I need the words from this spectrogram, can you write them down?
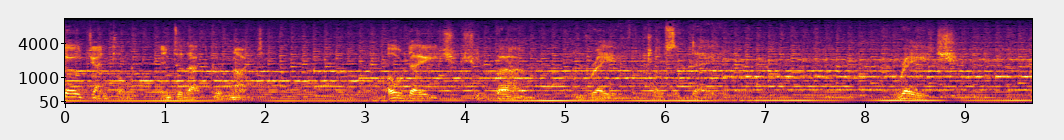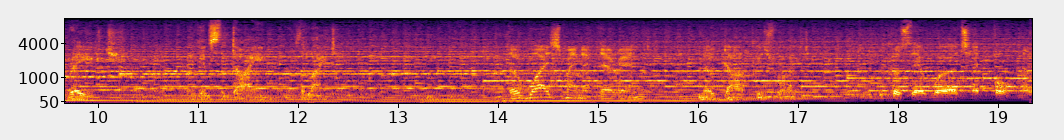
Go gentle into that good night. Old age should burn and rave at close of day. Rage, rage against the dying of the light. Though wise men at their end, no dark is right, because their words had fought no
